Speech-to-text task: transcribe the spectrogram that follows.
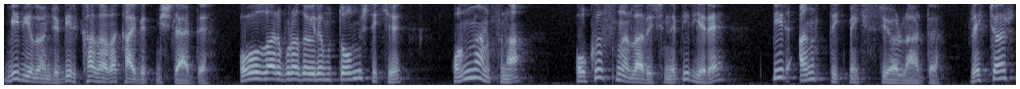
bir yıl önce bir kazada kaybetmişlerdi. Oğulları burada öyle mutlu olmuştu ki onun anısına okul sınırları içinde bir yere bir anıt dikmek istiyorlardı. Rektör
